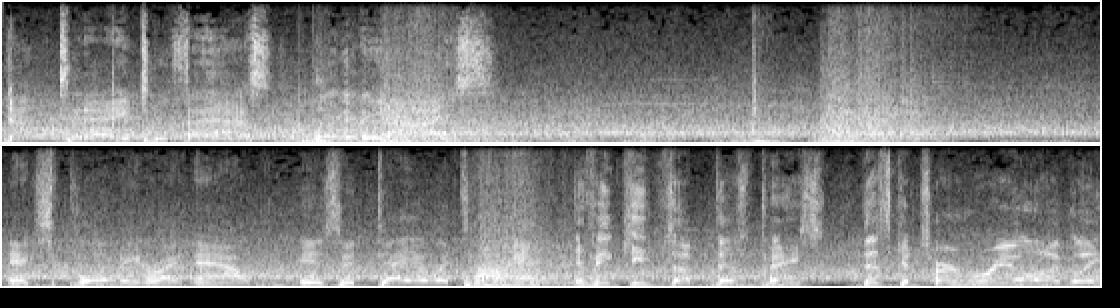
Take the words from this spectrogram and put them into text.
Not today, too fast. Look at the eyes. Exploding right now is Hideo Itami. If he keeps up this pace, this could turn real ugly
